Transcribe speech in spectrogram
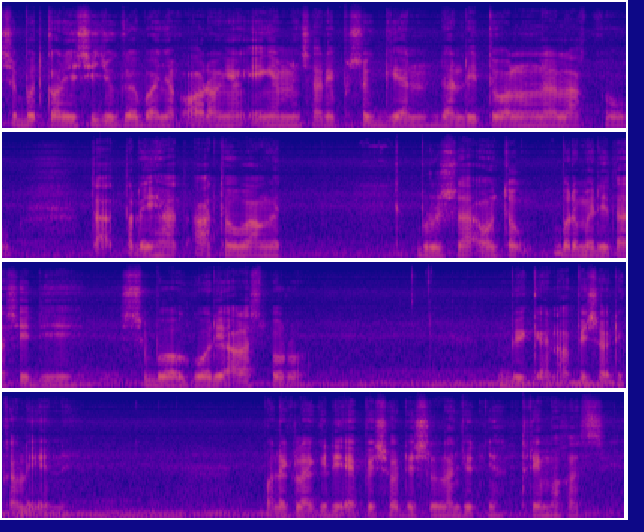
Sebut kondisi juga banyak orang yang ingin mencari pesugihan dan ritual lelaku tak terlihat atau wangit berusaha untuk bermeditasi di sebuah gua di alas purwo. Demikian episode kali ini. Balik lagi di episode selanjutnya. Terima kasih.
